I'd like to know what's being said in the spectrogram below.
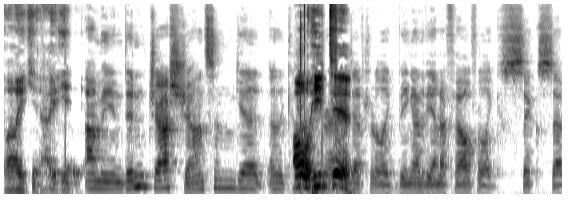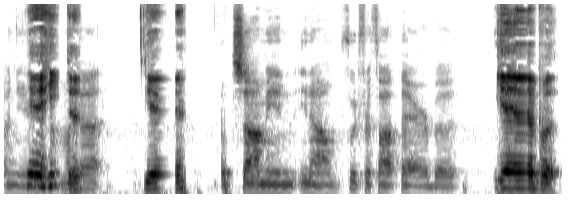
Like I, I mean, didn't Josh Johnson get Oh, he did. after like being out of the NFL for like six, seven years? Yeah, he did. Like yeah? So I mean, you know, food for thought there, but yeah, but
